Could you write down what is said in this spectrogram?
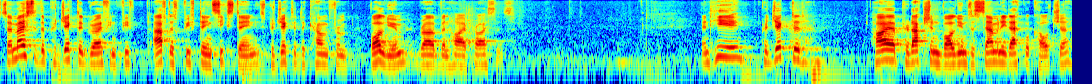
So most of the projected growth in after 1516 is projected to come from volume rather than higher prices. And here, projected higher production volumes of salmonid aquaculture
